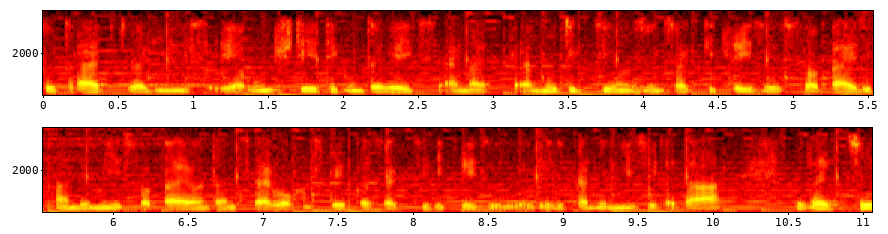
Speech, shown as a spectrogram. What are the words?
so treibt, weil die ist eher unstetig unterwegs. Einmal ermutigt sie uns und sagt, die Krise ist vorbei, die Pandemie ist vorbei und dann zwei Wochen später sagt sie, die Krise, die Pandemie ist wieder da. Das heißt, so,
